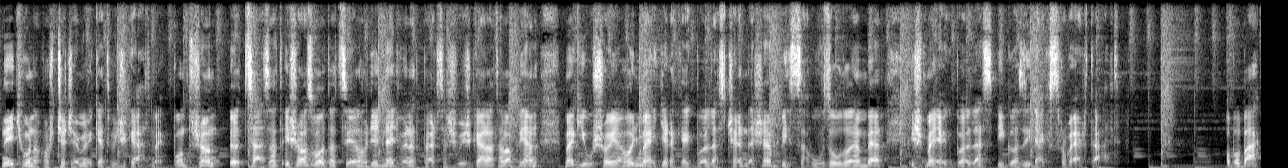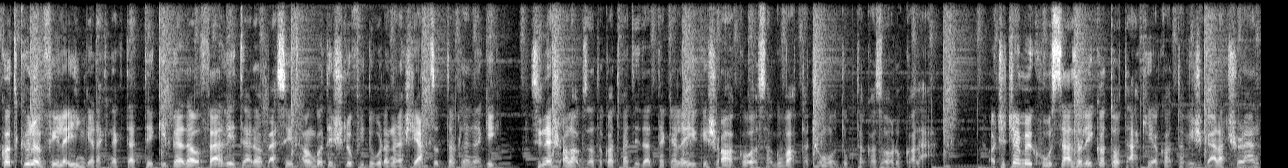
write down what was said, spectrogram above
Négy hónapos csecsemőket vizsgált meg, pontosan 500-at, és az volt a cél, hogy egy 45 perces vizsgálat alapján megjósolja, hogy mely gyerekekből lesz csendesebb, visszahúzódó ember, és melyekből lesz igazi extrovertált. A babákat különféle ingereknek tették ki, például felvételről beszédhangot és lufidóranást játszottak le nekik, színes alakzatokat vetítettek elejük és alkoholszagú vattacsomót dugtak az orruk alá. A csecsemők 20%-a totál kiakadt a vizsgálat során,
